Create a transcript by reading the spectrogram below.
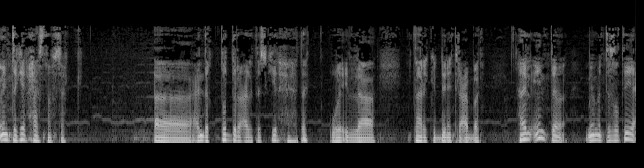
أنت كيف حاسس نفسك؟ آه عندك قدرة على تشكيل حياتك وإلا تارك الدنيا تلعبك؟ هل أنت ممن تستطيع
